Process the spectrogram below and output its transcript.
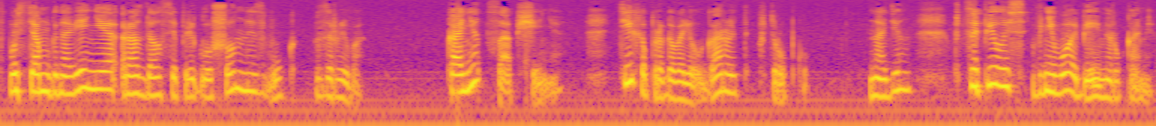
Спустя мгновение раздался приглушенный звук взрыва. «Конец сообщения», — тихо проговорил Гарольд в трубку. Надин вцепилась в него обеими руками.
